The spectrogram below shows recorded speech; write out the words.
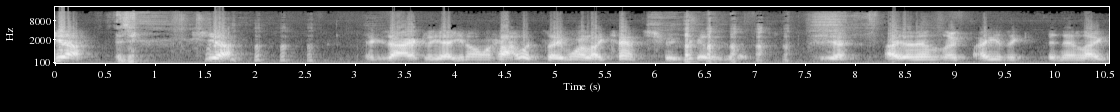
Yeah, Is it? yeah. exactly. Yeah, you know, I would say more like 10th Street, really. yeah. I, and then like I used to, and then like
